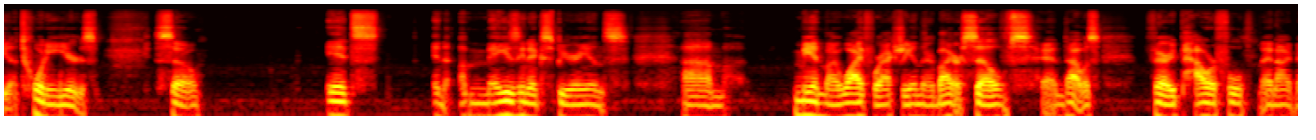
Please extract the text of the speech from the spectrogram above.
you know 20 years. So it's an amazing experience. Um, me and my wife were actually in there by ourselves, and that was very powerful. And I,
